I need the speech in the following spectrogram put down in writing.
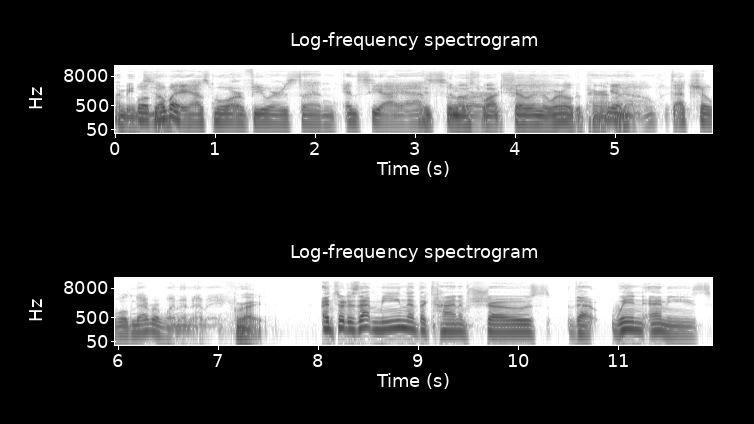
I mean, well, so nobody has more viewers than NCIS. It's the or, most watched show in the world, apparently. You know, that show will never win an Emmy. Right. And so, does that mean that the kind of shows that win Emmys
